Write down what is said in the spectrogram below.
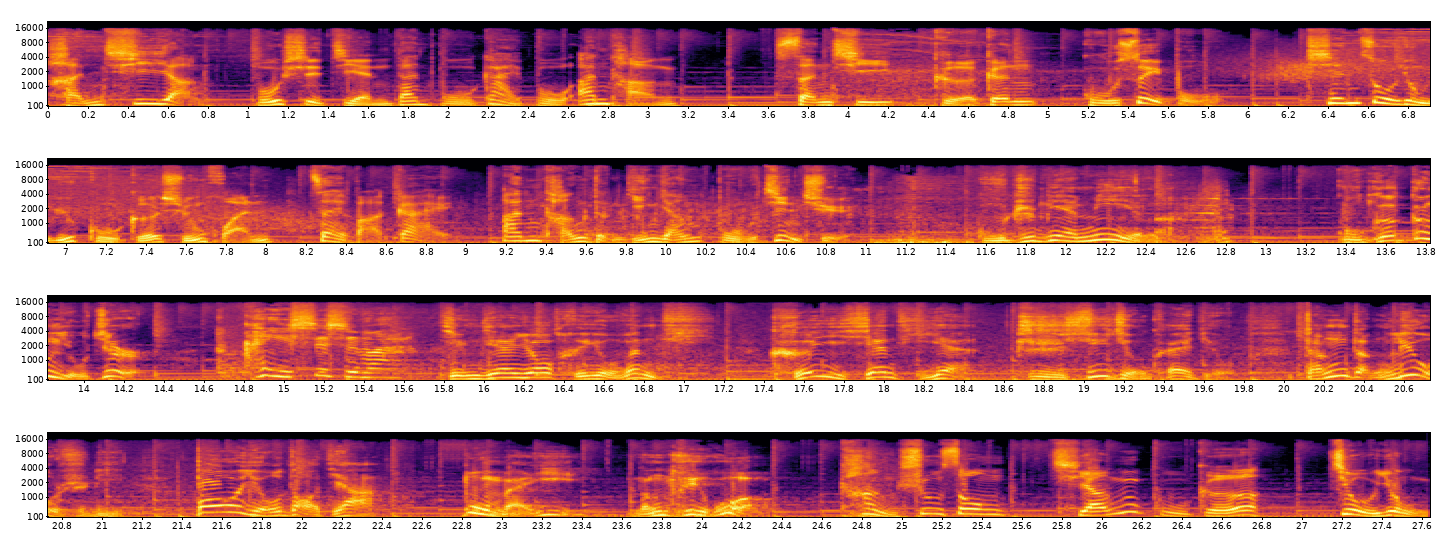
含七样，不是简单补钙补氨糖。三七、葛根、骨碎补，先作用于骨骼循环，再把钙。氨糖等营养补进去，骨质便秘了，骨骼更有劲儿，可以试试吗？颈肩腰腿有问题，可以先体验，只需九块九，整整六十粒，包邮到家，不满意能退货。抗疏松、强骨骼，就用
